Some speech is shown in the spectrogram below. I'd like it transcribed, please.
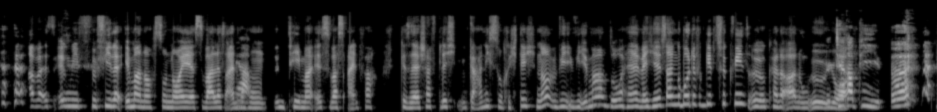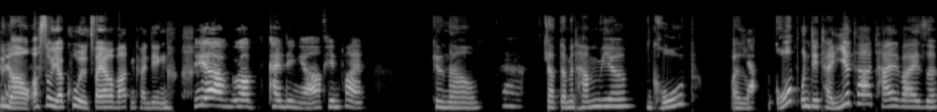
Aber es irgendwie für viele immer noch so neu ist, weil es einfach ja. ein, ein, Thema ist, was einfach gesellschaftlich gar nicht so richtig, ne, wie, wie immer, so, hä, welche Hilfsangebote gibt es für Queens? Äh, keine Ahnung. Äh, ja. Therapie. genau. Ach so, ja, cool. Zwei Jahre warten, kein Ding. Ja, kein Ding, ja, auf jeden Fall. Genau. Ja. Ich glaube, damit haben wir grob also ja. grob und detaillierter teilweise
